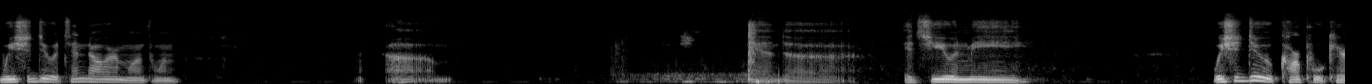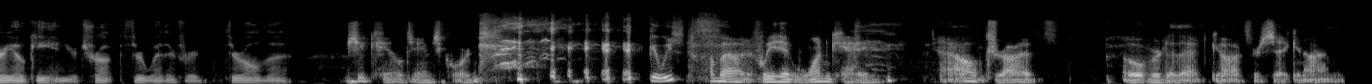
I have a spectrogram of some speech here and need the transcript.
We should do a ten dollar a month one. Um, and uh, it's you and me. We should do carpool karaoke in your truck through Weatherford, through all the. we should kill james corden Can we? how about if we hit 1k i'll drive over to that godforsaken island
